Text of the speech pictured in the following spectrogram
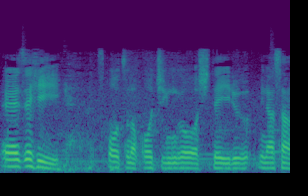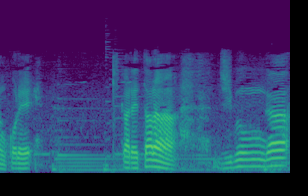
えー、ぜひスポーツのコーチングをしている皆さんこれ聞かれたら自分が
